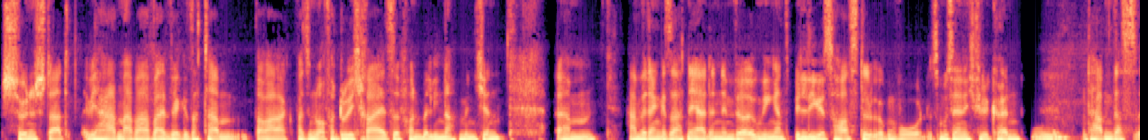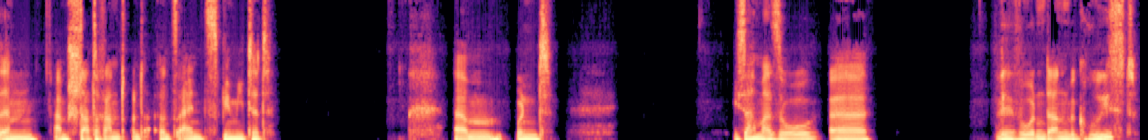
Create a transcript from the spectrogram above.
schöne Stadt. Wir haben aber, weil wir gesagt haben, da war quasi nur auf der Durchreise von Berlin nach München, ähm, haben wir dann gesagt, naja, dann nehmen wir irgendwie ein ganz billiges Hostel irgendwo, das muss ja nicht viel können, mhm. und haben das ähm, am Stadtrand und uns eins gemietet. Ähm, und ich sag mal so, äh, wir wurden dann begrüßt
